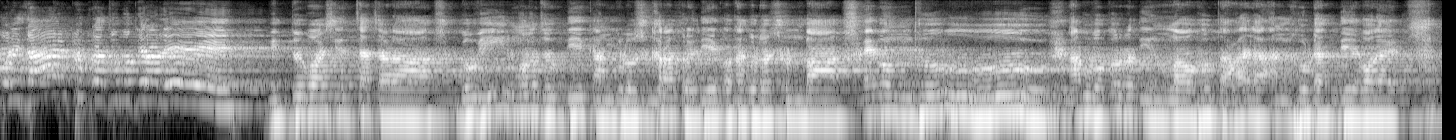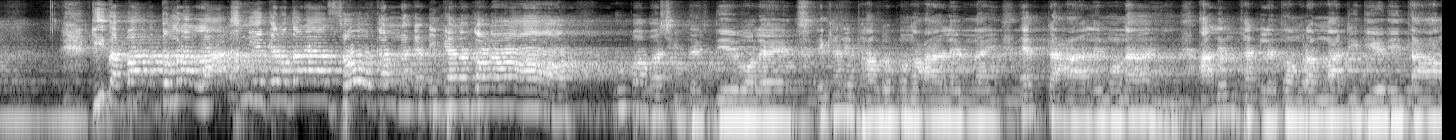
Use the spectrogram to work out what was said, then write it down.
কলিজার টুকরা যুবকেরা রে, বৃদ্ধ বয়সের চাচারা, গভীর মনোযোগ দিয়ে কানগুলো খারাপ করে দিয়ে কথাগুলো শুনবা। আবু বকর তাআলা আনহু ডাক দিয়ে বলে, কি ব্যাপার? তোমরা লাশ নিয়ে কেন দাঁড়ায় আছো? কান্নাকাটি কেন করো? উপাবাসী দেখ দিয়ে বলে, এখানে ভালো কোনো আলেম নাই, একটা আলেমও নাই। আলেম থাকলে তো আমরা মাটি দিয়ে দিতাম।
